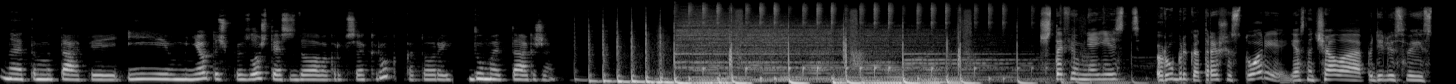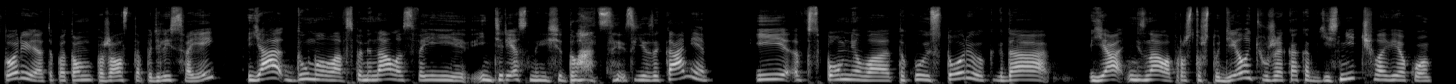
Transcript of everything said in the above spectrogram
на этом этапе. И мне вот очень повезло, что я создала вокруг себя круг, который думает так же. Штефи, у меня есть рубрика «Трэш-истории». Я сначала поделюсь своей историей, а ты потом, пожалуйста, поделись своей. Я думала, вспоминала свои интересные ситуации с языками и вспомнила такую историю, когда я не знала просто, что делать уже, как объяснить человеку.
